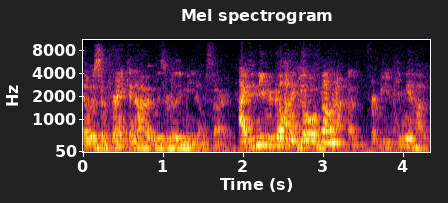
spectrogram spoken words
That was a prank, and I, it was really mean. I'm sorry. I didn't even know how to go I want a about. hug from you. Give me a hug.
